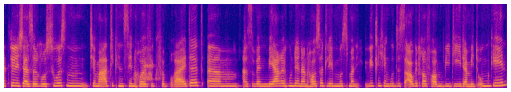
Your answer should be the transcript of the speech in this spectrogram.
Natürlich, also Ressourcenthematiken sind häufig verbreitet. Ähm, also wenn mehrere Hunde in einem Haushalt leben, muss man wirklich ein gutes Auge drauf haben, wie die damit umgehen,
